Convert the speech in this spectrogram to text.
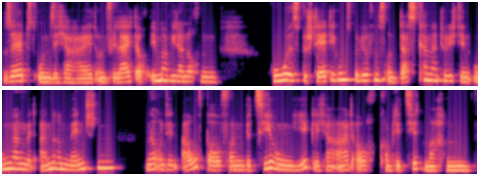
Selbstunsicherheit und vielleicht auch immer wieder noch ein hohes Bestätigungsbedürfnis und das kann natürlich den Umgang mit anderen Menschen ne, und den Aufbau von Beziehungen jeglicher Art auch kompliziert machen.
